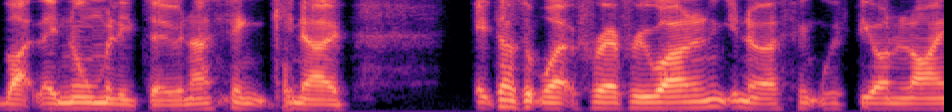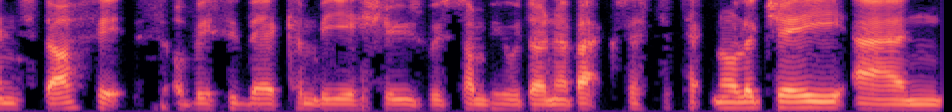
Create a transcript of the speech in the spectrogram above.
like they normally do, and I think you know it doesn't work for everyone. And you know, I think with the online stuff, it's obviously there can be issues with some people don't have access to technology and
